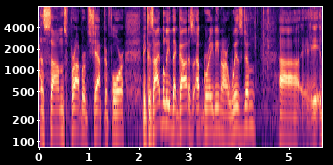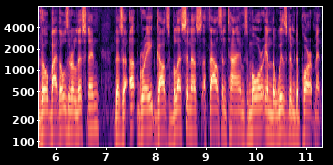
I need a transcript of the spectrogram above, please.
Uh, Psalms, Proverbs chapter 4, because I believe that God is upgrading our wisdom. Uh, though by those that are listening, there's an upgrade. God's blessing us a thousand times more in the wisdom department.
